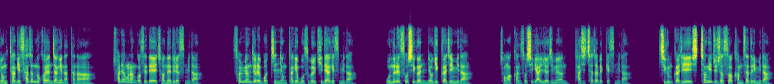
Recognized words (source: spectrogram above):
영탁이 사전 녹화 현장에 나타나 촬영을 한 것에 대해 전해드렸습니다. 설 명절의 멋진 영탁의 모습을 기대하겠습니다. 오늘의 소식은 여기까지입니다. 정확한 소식이 알려지면 다시 찾아뵙겠습니다. 지금까지 시청해주셔서 감사드립니다.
